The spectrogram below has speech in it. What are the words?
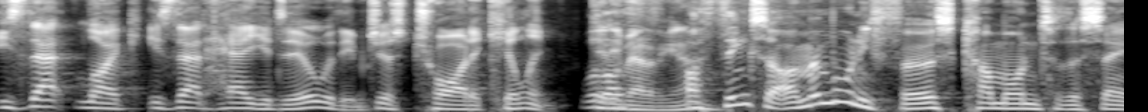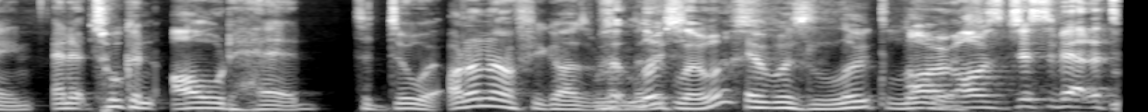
is that like is that how you deal with him? Just try to kill him. Get him I, out of the game. I think so. I remember when he first come onto the scene, and it took an old head to do it. I don't know if you guys it remember. Luke this. Lewis? It was Luke Oh, Lewis. I was just about to talk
